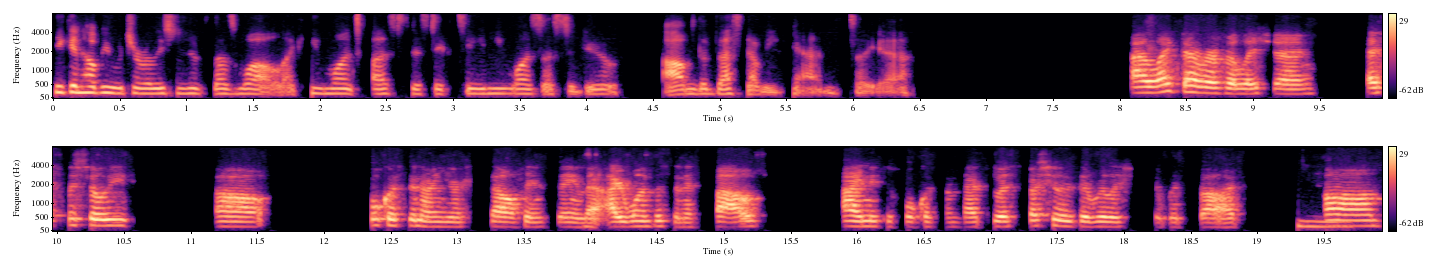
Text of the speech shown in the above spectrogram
he can help you with your relationships as well. Like he wants us to succeed. He wants us to do um the best that we can. So yeah. I like that revelation, especially uh focusing on yourself and saying that I want this in a spouse. I need to focus on that too, especially the relationship with God. Um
